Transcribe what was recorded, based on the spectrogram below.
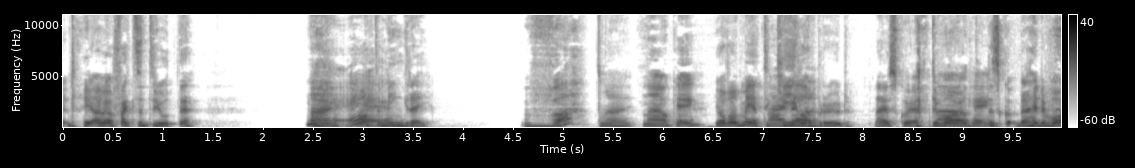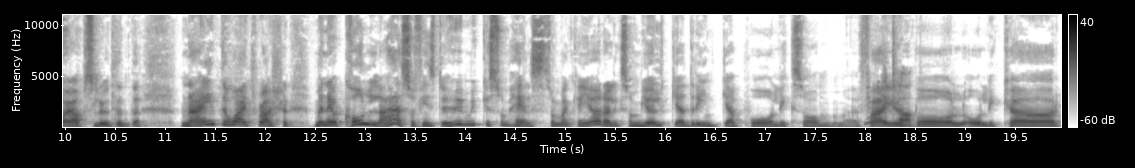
jag har faktiskt inte gjort det. Nej, det var inte min grej. Va? Nej. Nej, okej. Jag var med Nej, tequila-brud. Nej, jag skojar. Det var Ah, jag okej. inte. Det sko- nej, det var jag absolut inte. Nej, inte White Russian. Men när jag kollar här så finns det hur mycket som helst. Så man kan göra liksom mjölkiga drinkar på liksom det klart. Fireball och likör.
